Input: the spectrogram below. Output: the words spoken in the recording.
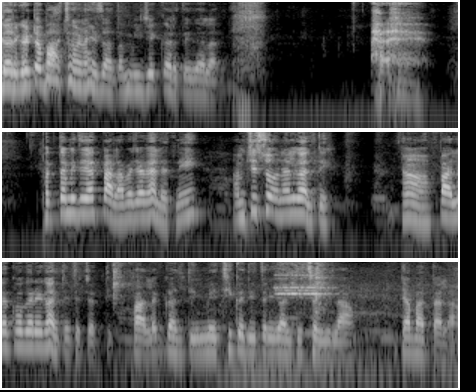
गरगट भात म्हणायचा आता मी जे करते त्याला. फक्त मी त्याच्यात पालाभाज्या घालत नाही. आमची सोनल घालते. हां पालक वगैरे घालते त्याच्यात ती. पालक घालते मेथी कधीतरी घालते चवीला त्या भाताला.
